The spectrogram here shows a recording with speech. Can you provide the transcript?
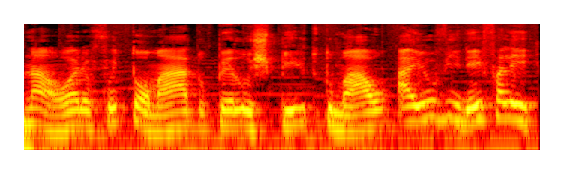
na hora eu fui tomado pelo espírito do mal. Aí eu virei e falei:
